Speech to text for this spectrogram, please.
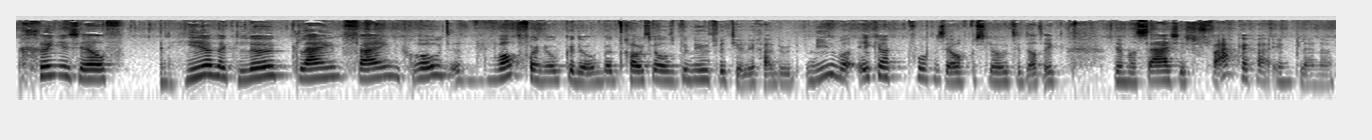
Gun jezelf een heerlijk, leuk, klein, fijn, groot, wat voor een ook cadeau. Ik ben trouwens wel eens benieuwd wat jullie gaan doen. In ieder geval, ik heb voor mezelf besloten dat ik de massages vaker ga inplannen.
